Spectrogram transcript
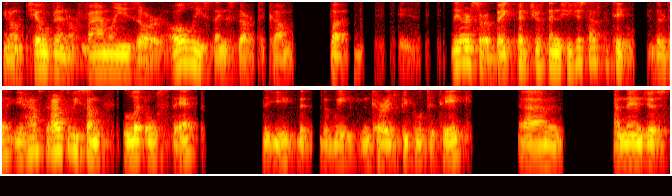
you know children or families or all these things start to come. But they are sort of big picture things. You just have to take. There, you have to, there has to be some little step that you that, that we encourage people to take, um, and then just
